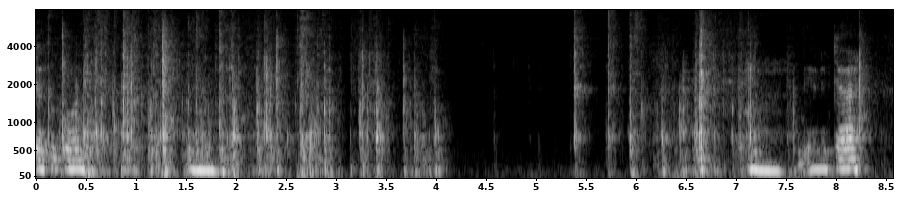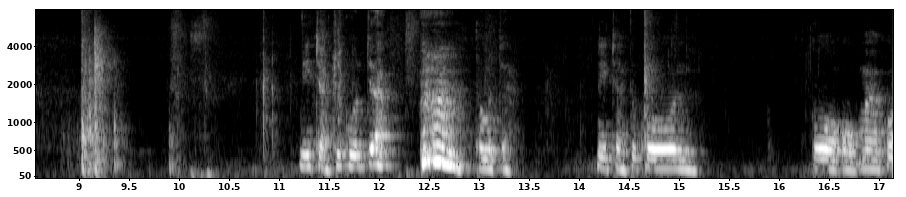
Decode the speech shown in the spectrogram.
จ้ะทุกคนอืม อืมเดี๋ยวนะ จ๊ะนี่จ้ะทุกคนจ้ะโทษจ้ะนี่จ้ะทุกคน ก็ออกมาก็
